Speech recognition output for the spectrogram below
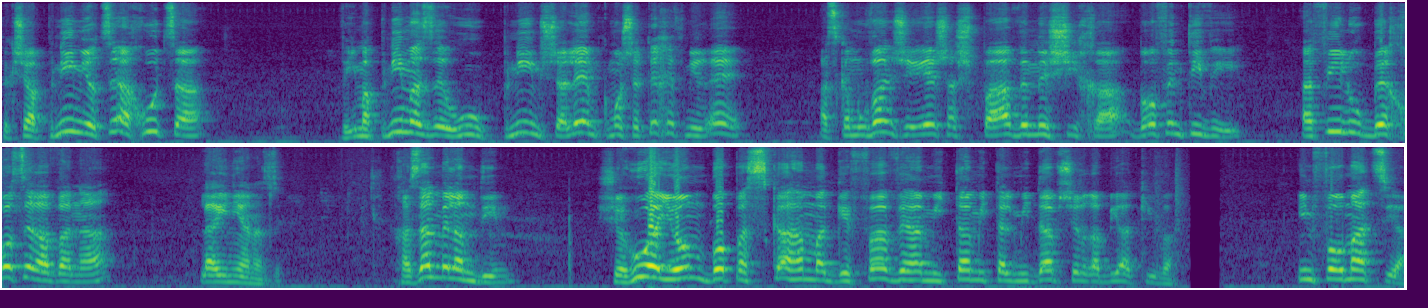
וכשהפנים יוצא החוצה, ואם הפנים הזה הוא פנים שלם, כמו שתכף נראה, אז כמובן שיש השפעה ומשיכה באופן טבעי, אפילו בחוסר הבנה, לעניין הזה. חז"ל מלמדים שהוא היום בו פסקה המגפה והמיטה מתלמידיו של רבי עקיבא. אינפורמציה.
